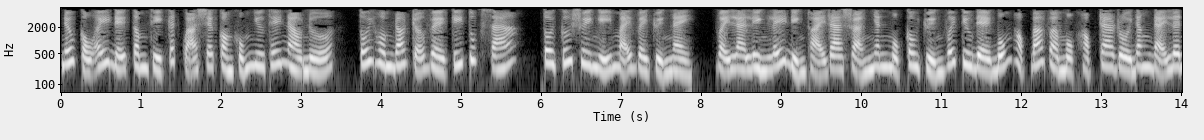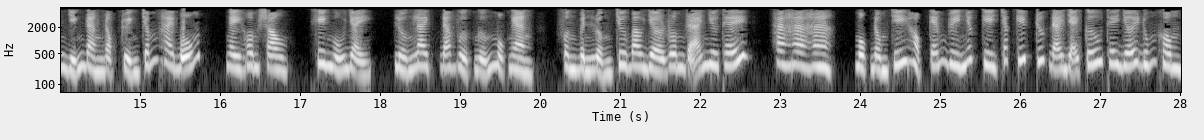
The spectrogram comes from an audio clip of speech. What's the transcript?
nếu cậu ấy để tâm thì kết quả sẽ còn khủng như thế nào nữa, tối hôm đó trở về ký túc xá, tôi cứ suy nghĩ mãi về chuyện này, vậy là liền lấy điện thoại ra soạn nhanh một câu chuyện với tiêu đề 4 học bá và một học tra rồi đăng đại lên diễn đàn đọc truyện.24, ngày hôm sau, khi ngủ dậy, lượng like đã vượt ngưỡng 1.000, phần bình luận chưa bao giờ rôm rã như thế, ha ha ha, một đồng chí học kém duy nhất kia chắc kiếp trước đã giải cứu thế giới đúng không,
